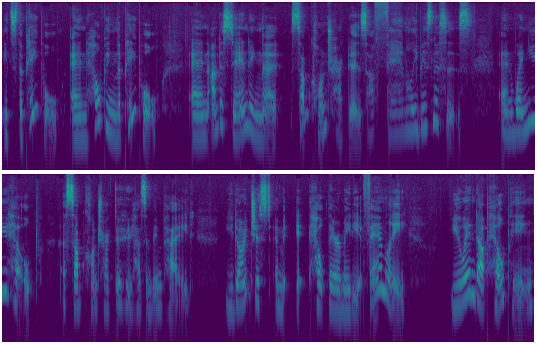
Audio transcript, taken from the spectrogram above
it's the people and helping the people and understanding that subcontractors are family businesses. And when you help a subcontractor who hasn't been paid, you don't just help their immediate family, you end up helping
